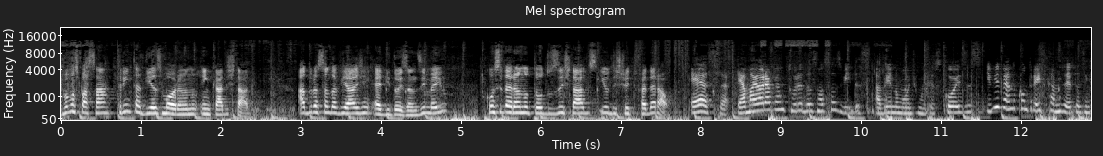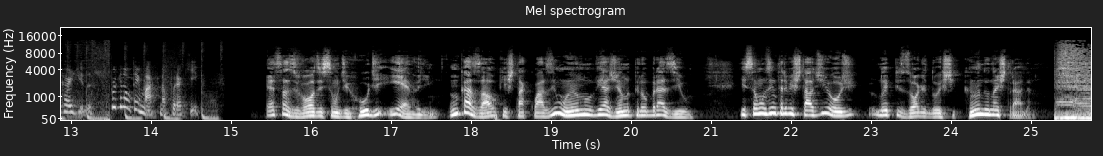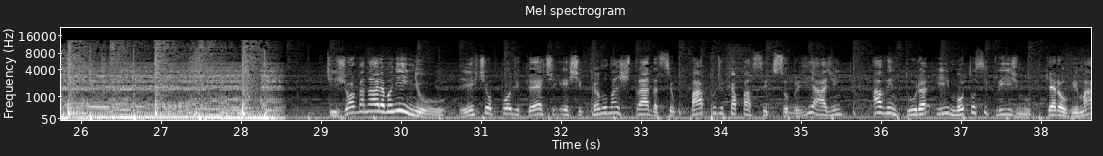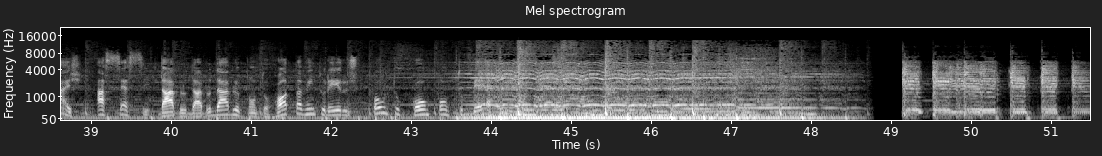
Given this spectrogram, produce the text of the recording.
Vamos passar 30 dias morando em cada estado. A duração da viagem é de dois anos e meio, considerando todos os estados e o Distrito Federal. Essa é a maior aventura das nossas vidas, abrindo mão de muitas coisas e vivendo com três camisetas encardidas, porque não tem máquina por aqui. Essas vozes são de Rudy e Evelyn, um casal que está quase um ano viajando pelo Brasil. E são os entrevistados de hoje no episódio do Esticando na Estrada. Te joga na área, maninho! Este é o podcast Esticando na Estrada, seu papo de capacete sobre viagem, aventura e motociclismo. Quer ouvir mais? Acesse www.rotaventureiros.com.br.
